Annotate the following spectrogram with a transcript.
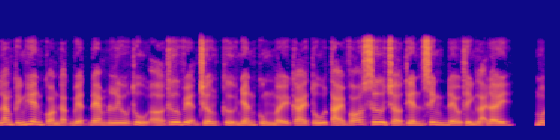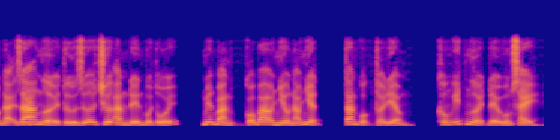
Lăng Kính Hiên còn đặc biệt đem lưu thủ ở thư viện trường cử nhân cùng mấy cái tú tài võ sư chờ tiên sinh đều thỉnh lại đây. Một đại gia người từ giữa trưa ăn đến buổi tối, miễn bản có bao nhiêu náo nhiệt, tan cuộc thời điểm, không ít người đều uống say.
